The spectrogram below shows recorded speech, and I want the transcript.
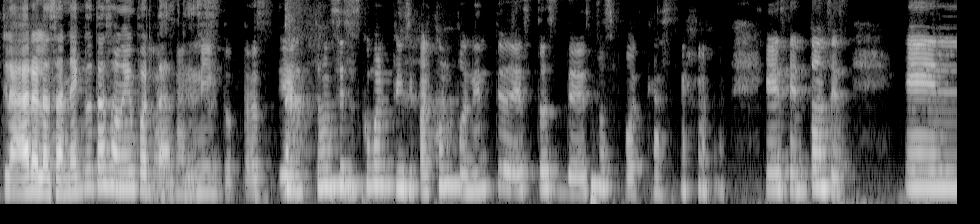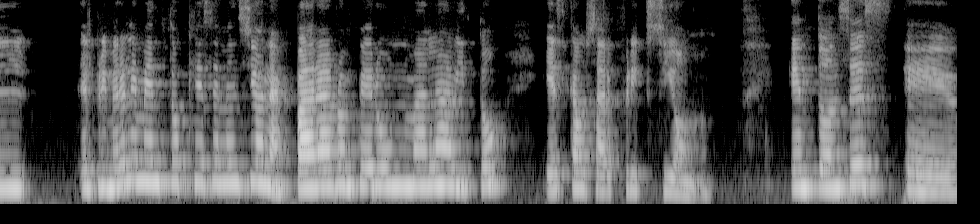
Claro, las anécdotas son importantes. Las anécdotas. Entonces, es como el principal componente de estos, de estos podcasts. Este, entonces, el, el primer elemento que se menciona para romper un mal hábito es causar fricción. Entonces, eh,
